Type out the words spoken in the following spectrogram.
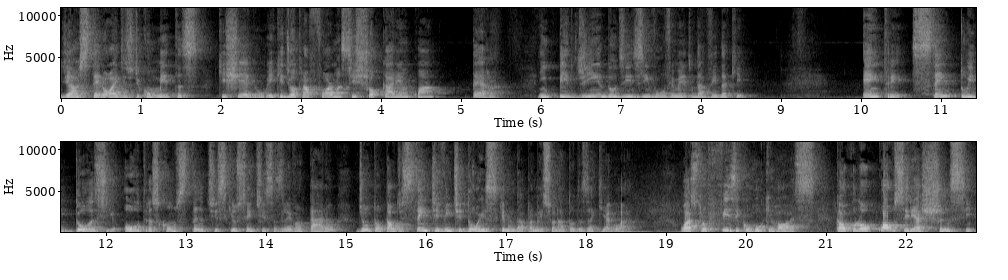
de asteroides, de cometas que chegam e que de outra forma se chocariam com a Terra, impedindo o desenvolvimento da vida aqui. Entre 112 outras constantes que os cientistas levantaram, de um total de 122, que não dá para mencionar todas aqui agora. O astrofísico Huck Ross calculou qual seria a chance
